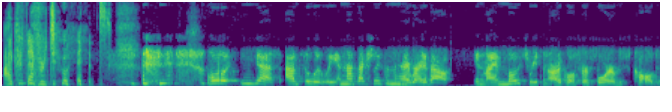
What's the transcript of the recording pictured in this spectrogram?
I could never do it. well, yes, absolutely. And that's actually something I write about in my most recent article for Forbes called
